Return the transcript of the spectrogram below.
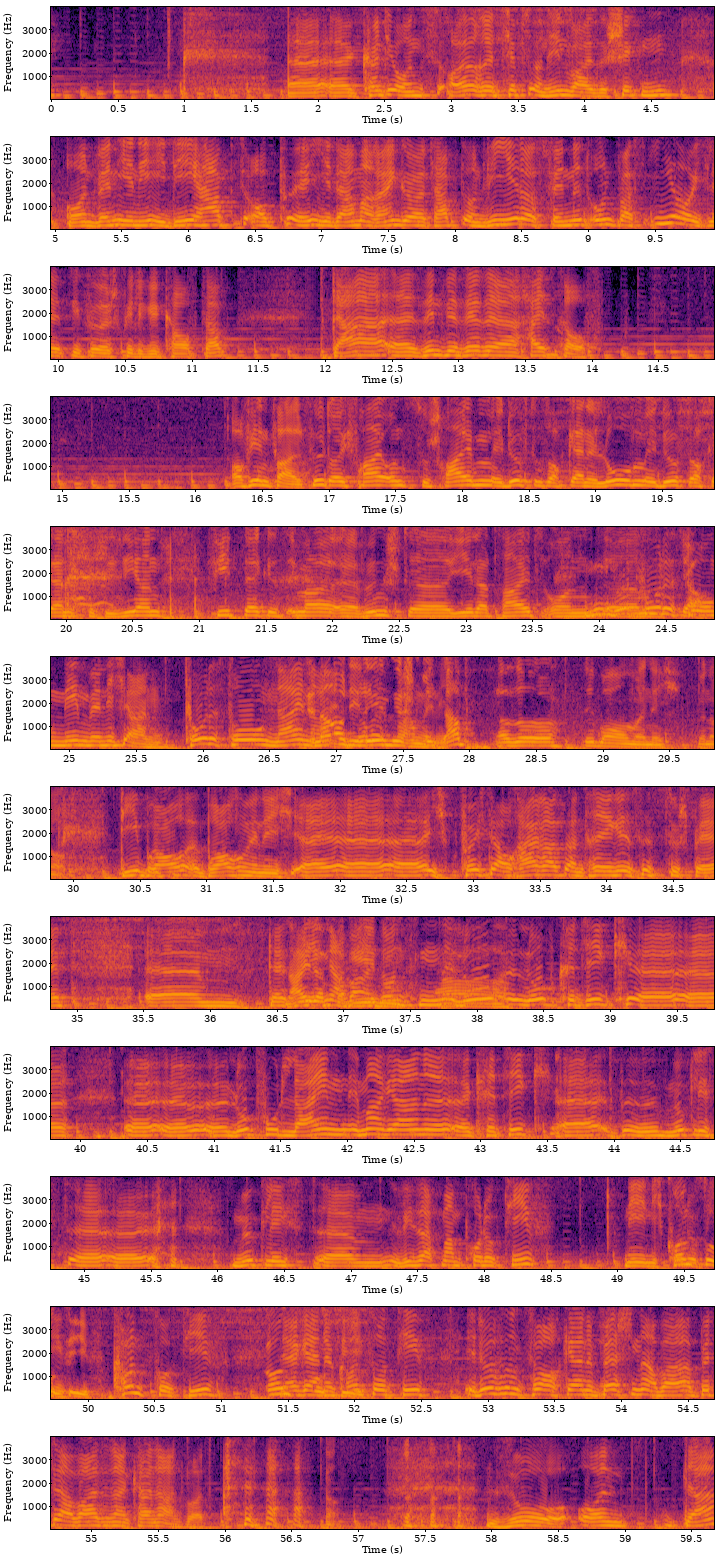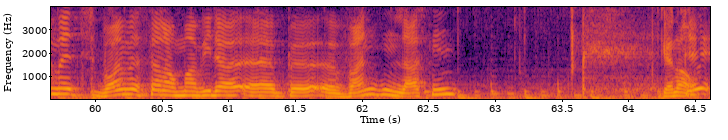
äh, äh, könnt ihr uns eure Tipps und Hinweise schicken. Und wenn ihr eine Idee habt, ob äh, ihr da mal reingehört habt und wie ihr das findet und was ihr euch letztlich für Hörspiele gekauft habt, da äh, sind wir sehr, sehr heiß drauf. Auf jeden Fall, fühlt euch frei, uns zu schreiben. Ihr dürft uns auch gerne loben, ihr dürft auch gerne kritisieren. Feedback ist immer erwünscht, äh, jederzeit. Und, Nur ähm, Todesdrohungen ja. nehmen wir nicht an. Todesdrohungen, nein, genau, nein. Genau, die lehnen wir strikt ab. Also, die brauchen wir nicht. Genau. Die brau brauchen wir nicht. Äh, äh, ich fürchte auch Heiratsanträge, es ist zu spät. Ähm, deswegen, aber ansonsten ah. Lob, Lob, Kritik, äh, äh, äh Lobhudeleien immer gerne, Kritik möglichst möglichst, ähm, wie sagt man, produktiv? Nee, nicht konstruktiv. Konstruktiv. konstruktiv. Sehr gerne konstruktiv. Ihr dürft uns zwar auch gerne bashen, aber bitte erwartet dann keine Antwort. ja. so, und damit wollen wir es dann auch mal wieder äh, bewanden lassen. Genau. Der,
